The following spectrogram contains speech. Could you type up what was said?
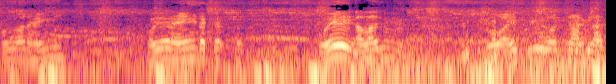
कोई और है ही नहीं। कोई और है ही टक्कर। ओए आवाज़ में दो और चार गिलास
